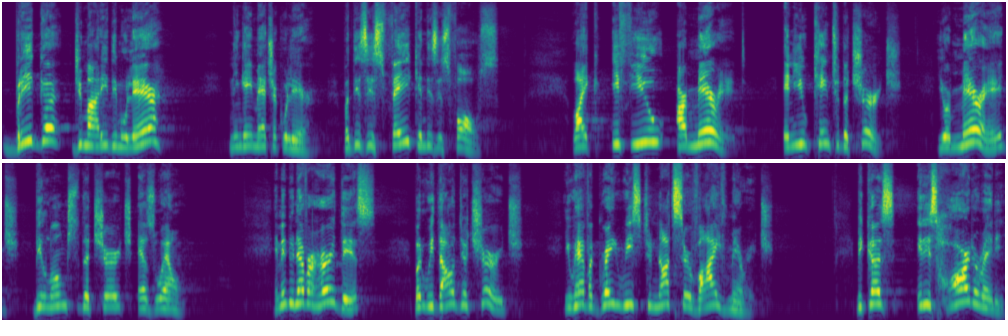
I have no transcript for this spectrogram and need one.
briga de marido e mulher, ninguém mete a colher. But this is fake and this is false. Like if you are married and you came to the church, your marriage belongs to the church as well. And maybe you never heard this, but without the church, you have a great risk to not survive marriage because it is hard already,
